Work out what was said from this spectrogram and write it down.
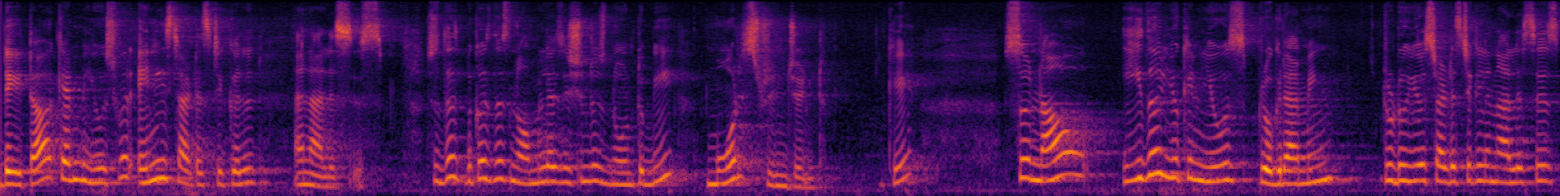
data can be used for any statistical analysis. So this because this normalization is known to be more stringent okay. So now either you can use programming to do your statistical analysis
